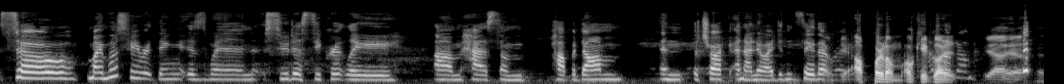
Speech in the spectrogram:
So my most favorite thing is when Suda secretly um, has some papadum in the truck, and I know I didn't say that Okay, right. appadam. Okay, got it. Yeah, yeah.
